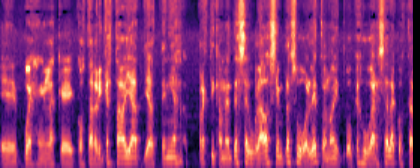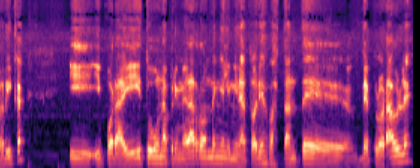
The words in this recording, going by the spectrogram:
eh, pues en las que Costa Rica estaba ya, ya tenía prácticamente asegurado siempre su boleto, ¿no? Y tuvo que jugarse la Costa Rica y, y por ahí tuvo una primera ronda en eliminatorias bastante deplorable.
